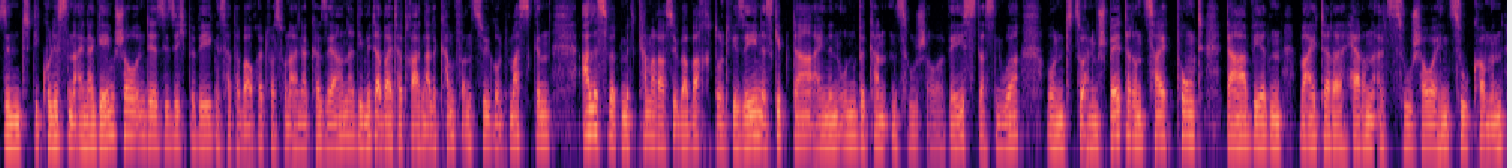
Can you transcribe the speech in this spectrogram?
sind die Kulissen einer Gameshow, in der sie sich bewegen. Es hat aber auch etwas von einer Kaserne. Die Mitarbeiter tragen alle Kampfanzüge und Masken. Alles wird mit Kameras überwacht und wir sehen, es gibt da einen unbekannten Zuschauer. Wer ist das nur? Und zu einem späteren Zeitpunkt, da werden weitere Herren als Zuschauer hinzukommen.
